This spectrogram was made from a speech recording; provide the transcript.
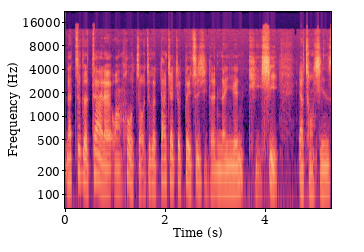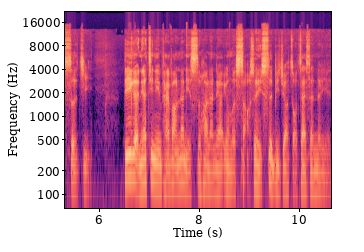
那这个再来往后走，这个大家就对自己的能源体系要重新设计。第一个，你要进零排放，那你石化燃料用的少，所以势必就要走再生能源。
